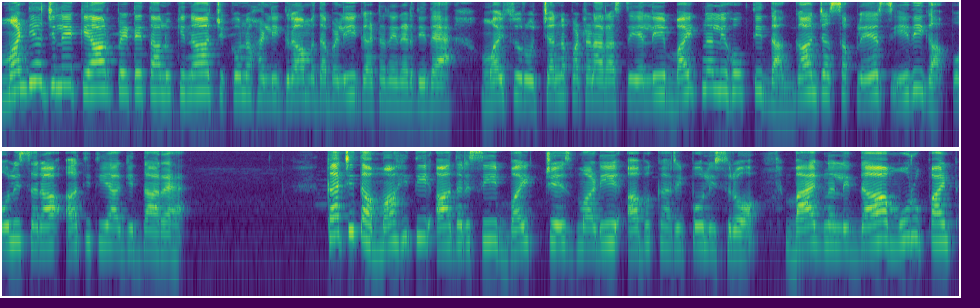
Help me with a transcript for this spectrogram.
ಮಂಡ್ಯ ಜಿಲ್ಲೆ ಕೆಆರ್ಪೇಟೆ ತಾಲೂಕಿನ ಚಿಕ್ಕೋನಹಳ್ಳಿ ಗ್ರಾಮದ ಬಳಿ ಘಟನೆ ನಡೆದಿದೆ. ಮೈಸೂರು ಚನ್ನಪಟ್ಟಣ ರಸ್ತೆಯಲ್ಲಿ ಬೈಕ್ನಲ್ಲಿ ಹೋಗ್ತಿದ್ದ ಗಾಂಜಾ ಸಪ್ಲೈಯರ್ಸ್ ಇದೀಗ ಪೊಲೀಸರ ಅತಿಥಿಯಾಗಿದ್ದಾರೆ. ಖಚಿತ ಮಾಹಿತಿ ಆಧರಿಸಿ ಬೈಕ್ ಚೇಸ್ ಮಾಡಿ ಅಬಕಾರಿ ಪೊಲೀಸರು. ಬ್ಯಾಗ್ನಲ್ಲಿದ್ದ ಮೂರು ಪಾಯಿಂಟ್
